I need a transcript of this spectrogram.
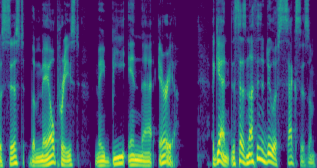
assist the male priest may be in that area. Again, this has nothing to do with sexism.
